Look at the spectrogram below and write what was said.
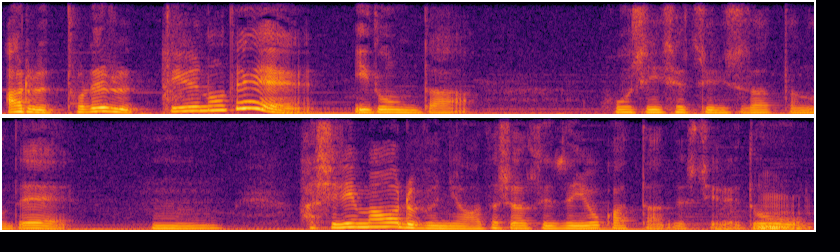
ある取れるっていうので挑んだ法人設立だったので、うん、走り回る分には私は全然良かったんですけれど、うん。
